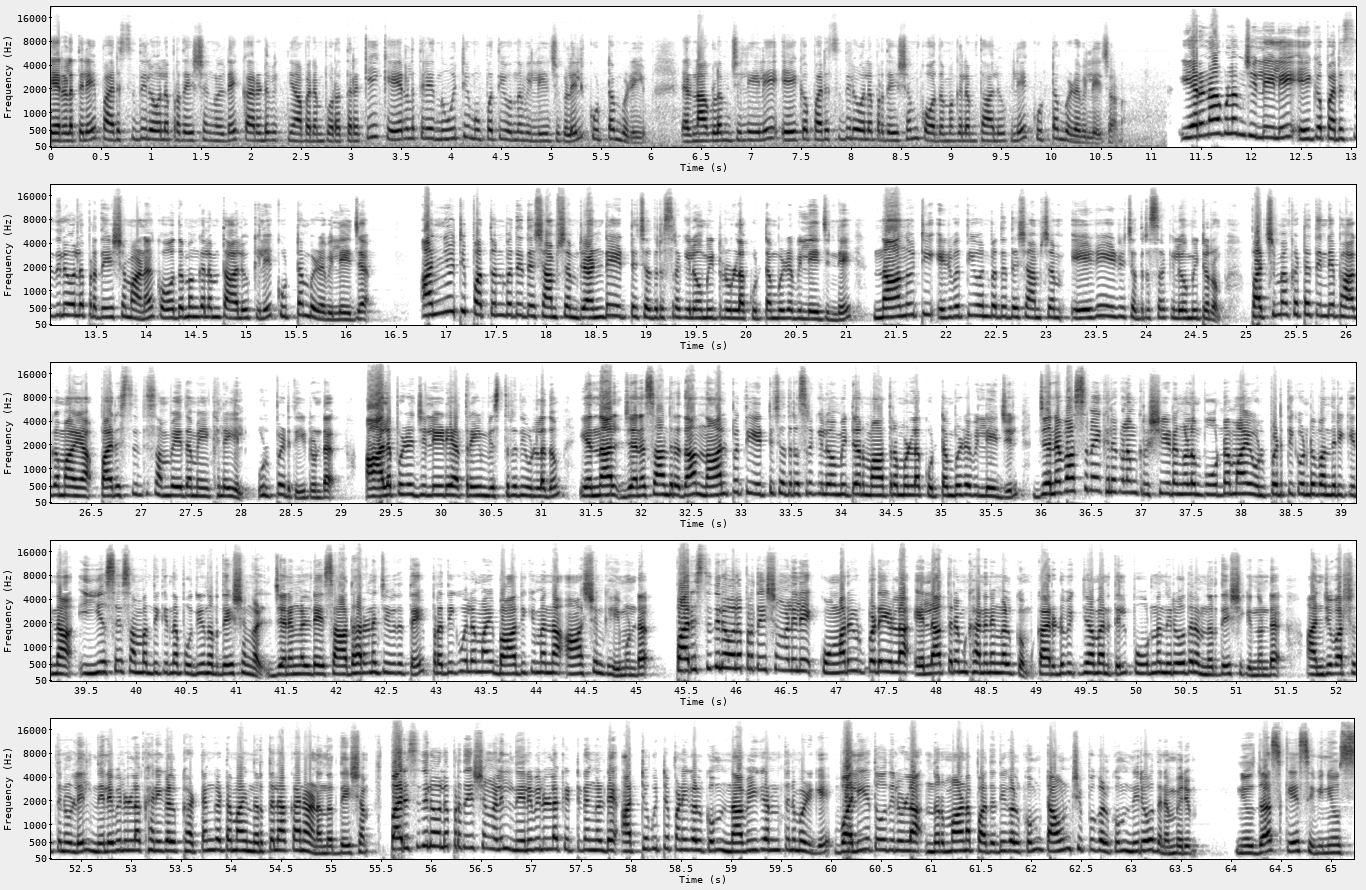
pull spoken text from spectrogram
കേരളത്തിലെ പരിസ്ഥിതിലോല പ്രദേശങ്ങളുടെ കരട് വിജ്ഞാപനം പുറത്തിറക്കി കേരളത്തിലെ നൂറ്റി മുപ്പത്തിയൊന്ന് വില്ലേജുകളിൽ കുട്ടമ്പുഴയും എറണാകുളം ജില്ലയിലെ ഏക പരിസ്ഥിതിലോല പ്രദേശം കോതമംഗലം താലൂക്കിലെ കുട്ടമ്പുഴ വില്ലേജാണ്. എറണാകുളം ജില്ലയിലെ ഏക പരിസ്ഥിതിലോല പ്രദേശമാണ് കോതമംഗലം താലൂക്കിലെ കുട്ടമ്പുഴ വില്ലേജ്. അഞ്ഞൂറ്റി പത്തൊൻപത് ദശാംശം രണ്ട് എട്ട് ചതുരശ്ര കിലോമീറ്ററുള്ള കുട്ടമ്പുഴ വില്ലേജിന്റെ നാനൂറ്റി എഴുപത്തിയൊൻപത് ദശാംശം ഏഴ് ഏഴ് ചതുരശ്ര കിലോമീറ്ററും പശ്ചിമഘട്ടത്തിന്റെ ഭാഗമായ പരിസ്ഥിതി സംവേദ മേഖലയിൽ ഉൾപ്പെടുത്തിയിട്ടുണ്ട്. ആലപ്പുഴ ജില്ലയുടെ അത്രയും വിസ്തൃതിയുള്ളതും എന്നാൽ ജനസാന്ദ്രത നാൽപ്പത്തിയെട്ട് ചതുരശ്ര കിലോമീറ്റർ മാത്രമുള്ള കുട്ടമ്പുഴ വില്ലേജിൽ ജനവാസ മേഖലകളും കൃഷിയിടങ്ങളും പൂർണമായി ഉൾപ്പെടുത്തിക്കൊണ്ടുവന്നിരിക്കുന്ന ഇ എസ് എ സംബന്ധിക്കുന്ന പുതിയ നിർദ്ദേശങ്ങൾ ജനങ്ങളുടെ സാധാരണ ജീവിതത്തെ പ്രതികൂലമായി ബാധിക്കുമെന്ന ആശങ്കയുമുണ്ട്. പരിസ്ഥിതി ലോല പ്രദേശങ്ങളിലെ ക്വാറി ഉൾപ്പെടെയുള്ള എല്ലാത്തരം ഖനനങ്ങൾക്കും കരട് വിജ്ഞാപനത്തിൽ പൂർണ നിരോധനം നിർദ്ദേശിക്കുന്നുണ്ട്. അഞ്ചു വർഷത്തിനുള്ളിൽ നിലവിലുള്ള ഖനികൾ ഘട്ടം ഘട്ടമായി നിർത്തലാക്കാനാണ് നിർദ്ദേശം. പരിസ്ഥിതി ലോല പ്രദേശങ്ങളിൽ നിലവിലുള്ള കെട്ടിടങ്ങളുടെ അറ്റകുറ്റപ്പണികൾക്കും നവീകരണത്തിനുമൊഴികെ വലിയ തോതിലുള്ള നിർമ്മാണ പദ്ധതികൾക്കും ടൗൺഷിപ്പുകൾക്കും നിരോധനം വരും. News desk K CV news.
